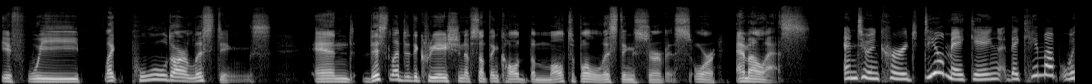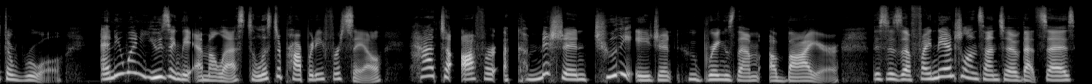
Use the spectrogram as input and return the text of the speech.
if we like pooled our listings? And this led to the creation of something called the Multiple Listing Service, or MLS. And to encourage deal making, they came up with a rule. Anyone using the MLS to list a property for sale had to offer a commission to the agent who brings them a buyer. This is a financial incentive that says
